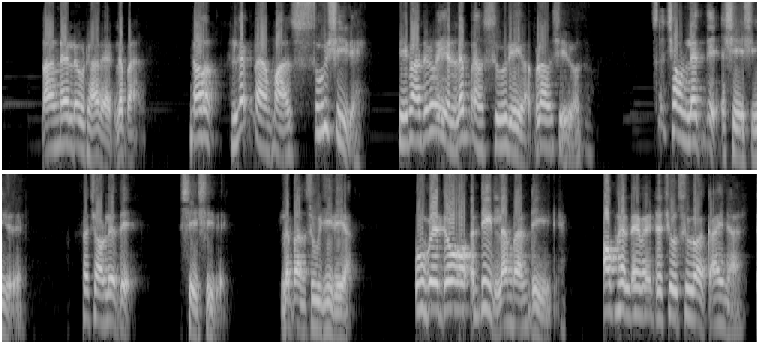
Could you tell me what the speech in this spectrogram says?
။တန်နဲ့လှုပ်ထားတဲ့လက်ပတ်။နောက်လက်ပတ်မှာစူးရှိတယ်။ဒီမှာတို့ရဲ့လက်ပတ်စူးတွေကဘယ်လောက်ရှိတော့16လက်တဲ့အရှိရှိတယ်။16လက်တဲ့အရှိရှိတယ်။ လက်ပံစူးကြီးတွေကဥပဒေအတိလက်ပံတည်တယ်အောက်ဖက်လည်းပဲတချို့စူးကကိုင်းတာတ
